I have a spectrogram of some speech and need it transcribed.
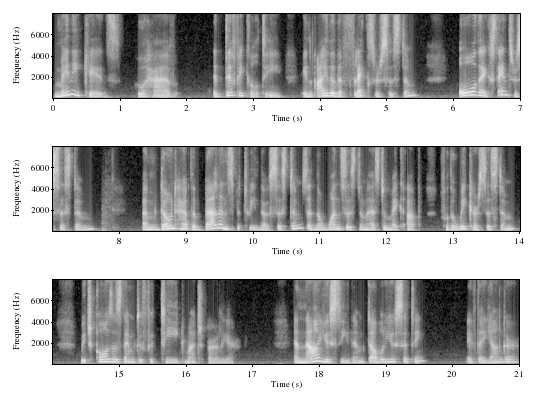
many kids who have a difficulty in either the flexor system or the extensor system um, don't have the balance between those systems, and the one system has to make up for the weaker system, which causes them to fatigue much earlier. And now you see them W sitting if they're younger,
